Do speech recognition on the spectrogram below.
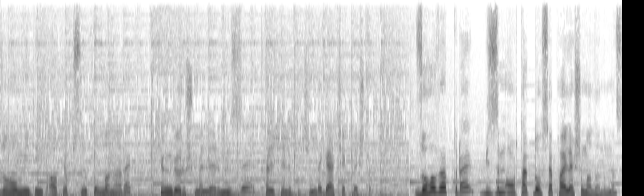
Zoho Meeting altyapısını kullanarak tüm görüşmelerimizi kaliteli biçimde gerçekleştirdik. Zoho WorkDrive bizim ortak dosya paylaşım alanımız.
